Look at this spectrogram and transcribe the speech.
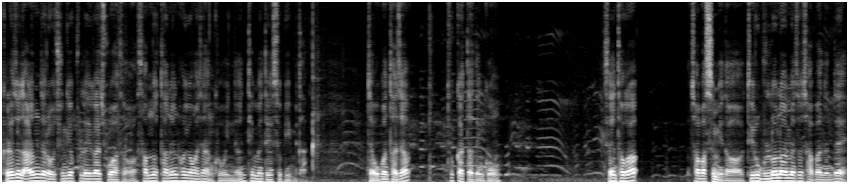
그래도 나름대로 중계 플레이가 좋아서 3루타는 허용하지 않고 있는 팀메드의 수비입니다. 자 5번 타자 툭 갖다 댄 공. 센터가 잡았습니다. 뒤로 물러나면서 잡았는데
